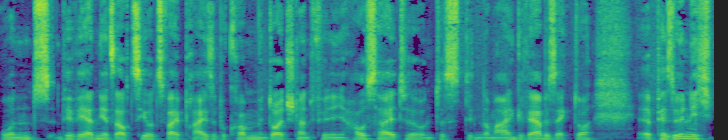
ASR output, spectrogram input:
Und wir werden jetzt auch CO2-Preise bekommen in Deutschland für die Haushalte und das, den normalen Gewerbesektor. Äh, persönlich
